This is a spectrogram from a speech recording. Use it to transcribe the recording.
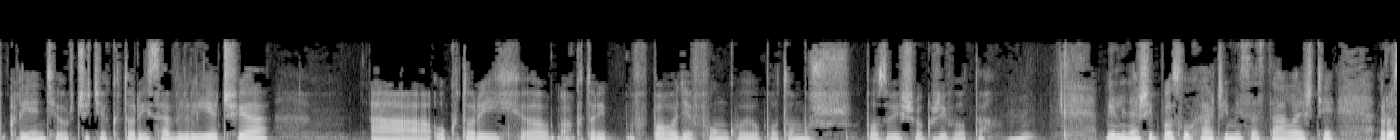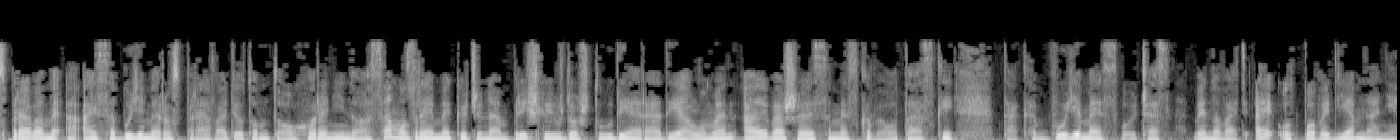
klienti určite, ktorí sa vyliečia a u ktorých, um, a ktorí v pohode fungujú potom už po zvyšok života. Mm-hmm. Milí naši poslucháči, my sa stále ešte rozprávame a aj sa budeme rozprávať o tomto ochorení. No a samozrejme, keďže nám prišli už do štúdia Rádia Lumen aj vaše SMS-kové otázky, tak budeme svoj čas venovať aj odpovediam na ne.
